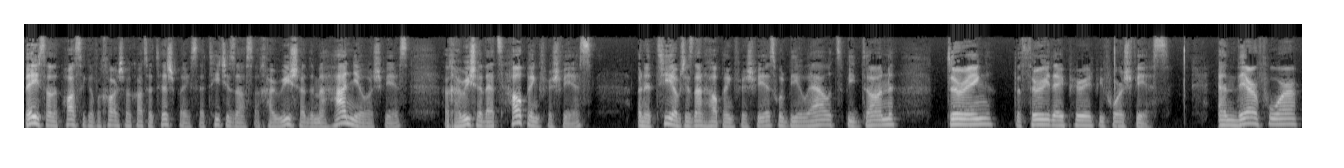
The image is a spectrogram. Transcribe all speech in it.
based on the pasuk of Achar Shavakatza Tishbais that teaches us a charisha the mahanya Shvias, a charisha that's helping for Shvias, an atiyah which is not helping for Shvias would be allowed to be done during the 30 day period before Shvias. And therefore,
